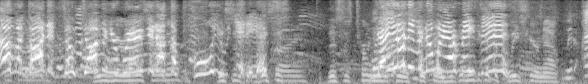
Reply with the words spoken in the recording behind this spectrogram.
Oh my god, it's so dumb, and you're wearing it at the pool, you This is, idiots. this is, turning. Yeah, you don't even know shit what show. Hermes You need to get the is. Police here now. I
